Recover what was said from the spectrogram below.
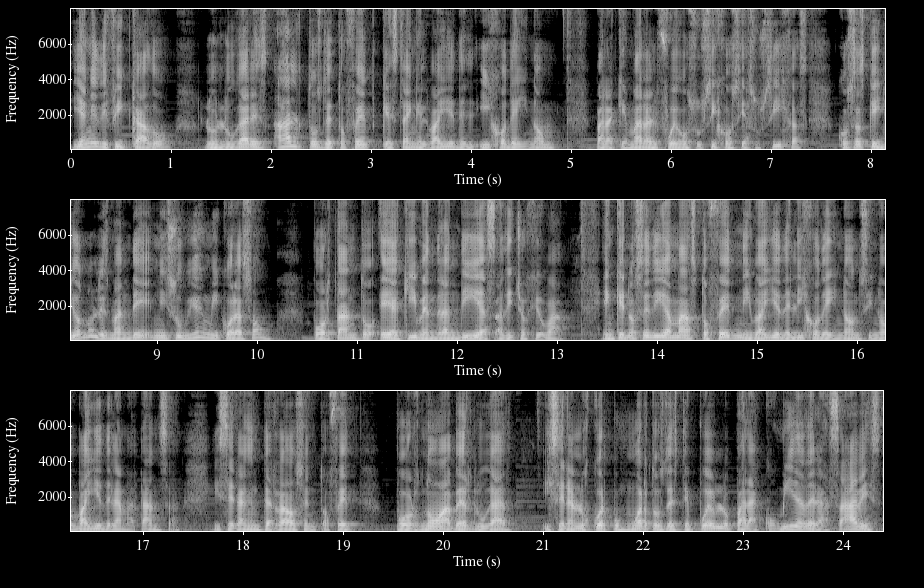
y han edificado los lugares altos de Tofet que está en el valle del hijo de Inom, para quemar al fuego sus hijos y a sus hijas, cosas que yo no les mandé ni subió en mi corazón. Por tanto, he aquí vendrán días, ha dicho Jehová, en que no se diga más Tofet ni valle del hijo de Inón, sino valle de la matanza, y serán enterrados en Tofet, por no haber lugar, y serán los cuerpos muertos de este pueblo para comida de las aves,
